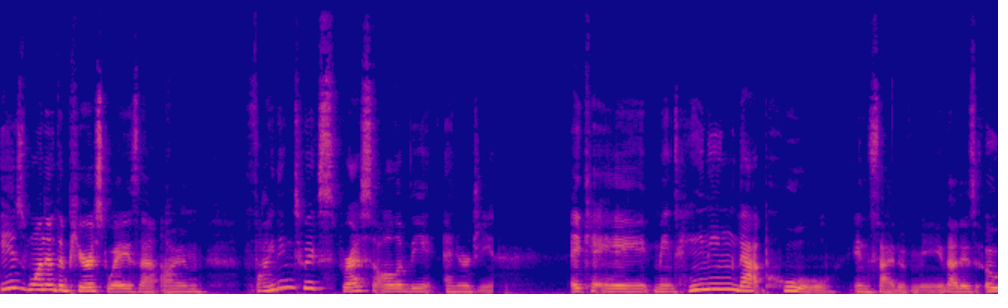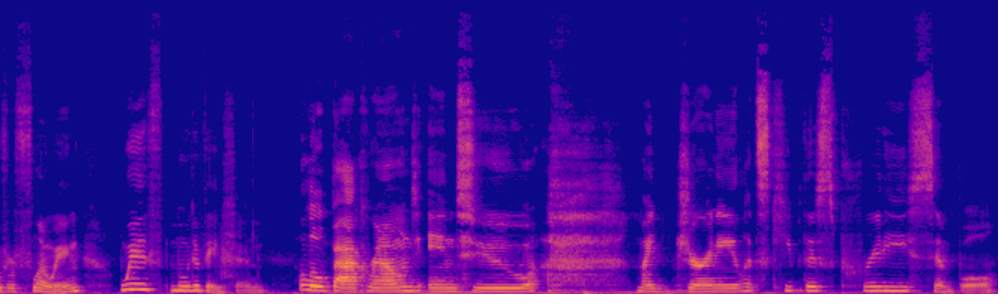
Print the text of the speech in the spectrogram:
is one of the purest ways that I'm finding to express all of the energy aka maintaining that pool inside of me that is overflowing with motivation. A little background into my journey. Let's keep this pretty simple.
